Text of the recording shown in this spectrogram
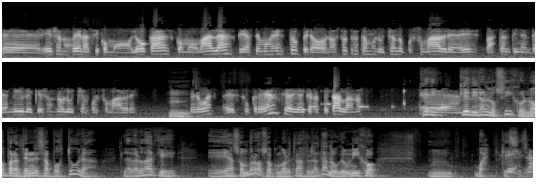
eh, ellos nos ven así como locas, como malas, que hacemos esto, pero nosotros estamos luchando por su madre. Es bastante inentendible que ellos no luchen por su madre. Mm. Pero bueno, es su creencia y hay que respetarla, ¿no? ¿Qué, eh, dirán los hijos, no, para tener esa postura? La verdad que es asombroso como lo estás relatando, porque un hijo mm, Bueno, qué sí, no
